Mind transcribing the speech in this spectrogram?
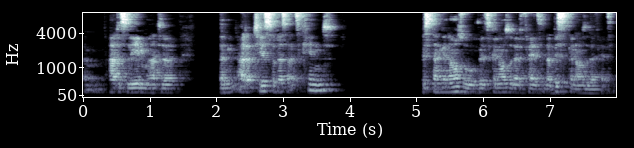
ähm, hartes Leben hatte. Dann adaptierst du das als Kind, bist dann genauso, willst genauso der Fels oder bist genauso der Fels.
